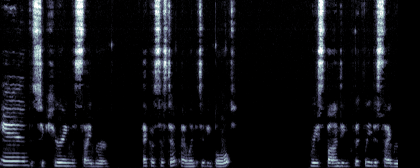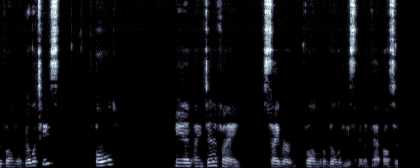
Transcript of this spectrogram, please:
and securing the cyber ecosystem. I want it to be bold. Responding quickly to cyber vulnerabilities, bold. And identifying cyber vulnerabilities. I want that also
